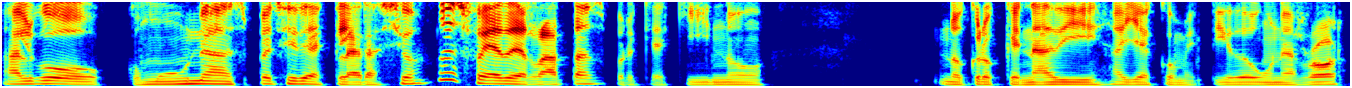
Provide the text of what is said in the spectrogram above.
algo como una especie de aclaración. No es fe de ratas, porque aquí no, no creo que nadie haya cometido un error.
